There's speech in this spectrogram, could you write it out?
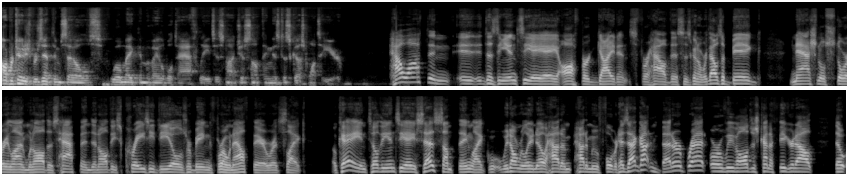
opportunities present themselves, we'll make them available to athletes. It's not just something that's discussed once a year. How often is, does the NCAA offer guidance for how this is going to work? That was a big national storyline when all this happened and all these crazy deals were being thrown out there where it's like, okay, until the NCAA says something, like we don't really know how to how to move forward. Has that gotten better, Brett, or we've all just kind of figured out that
